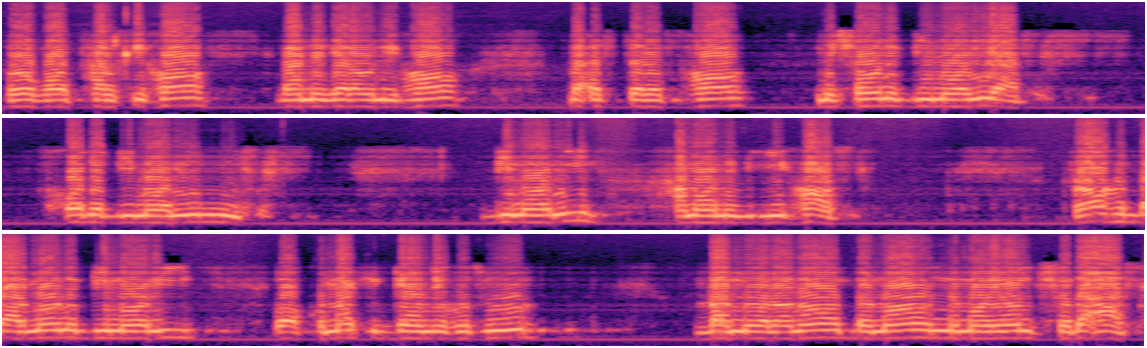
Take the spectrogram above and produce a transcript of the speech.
با تلخی ها و نگرانی ها و استرس ها نشان بیماری است. خود بیماری نیست. بیماری همانیدگی هاست. راه درمان بیماری با کمک گنج حضور و مولانا به ما نمایان شده است.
